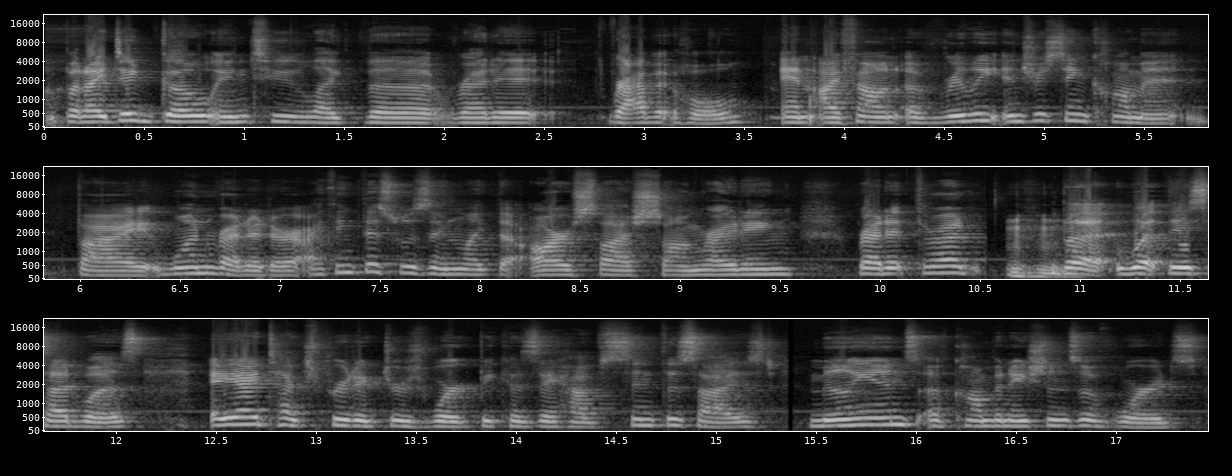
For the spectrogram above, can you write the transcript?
But I did go into like the Reddit rabbit hole and I found a really interesting comment by one redditor. I think this was in like the r slash songwriting Reddit thread. Mm-hmm. But what they said was AI text predictors work because they have synthesized millions of combinations of words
